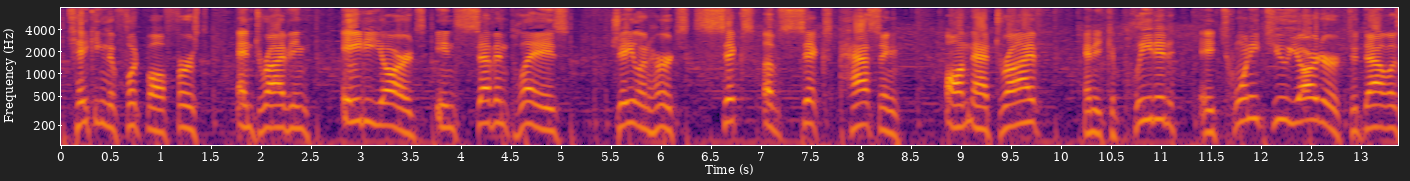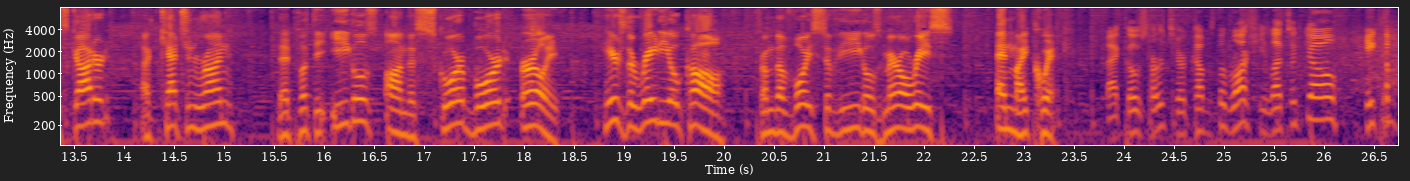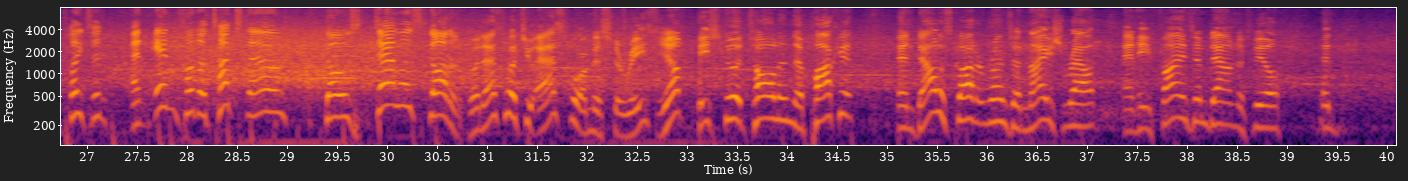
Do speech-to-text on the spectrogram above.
taking the football first and driving 80 yards in seven plays. Jalen Hurts, six of six passing on that drive, and he completed a 22 yarder to Dallas Goedert, a catch and run that put the Eagles on the scoreboard early. Here's the radio call from the voice of the Eagles, Merrill Reese and Mike Quick. Back goes Hurts. Here comes the rush. He lets it go. He completes it. And in for the touchdown goes Dallas Goedert. Well, that's what you asked for, Mr. Reese. Yep. He stood tall in the pocket, and Dallas Goedert runs a nice route, and he finds him down the field. And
